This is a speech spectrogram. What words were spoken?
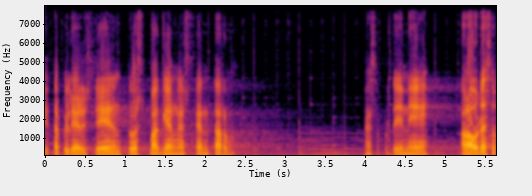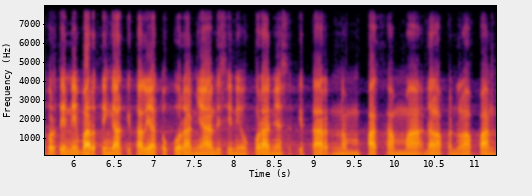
Kita pilih di sini terus bagian center Nah, seperti ini. Kalau udah seperti ini baru tinggal kita lihat ukurannya. Di sini ukurannya sekitar 64 sama 88.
